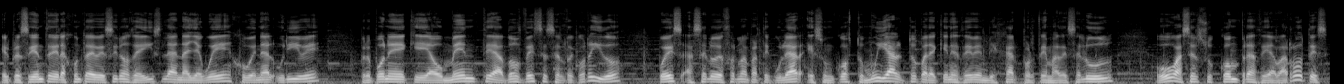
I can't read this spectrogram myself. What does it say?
El presidente de la Junta de Vecinos de Isla Nayagüe, Juvenal Uribe, propone que aumente a dos veces el recorrido pues hacerlo de forma particular es un costo muy alto para quienes deben viajar por temas de salud o hacer sus compras de abarrotes.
